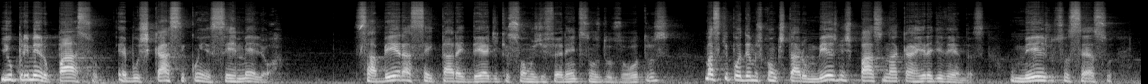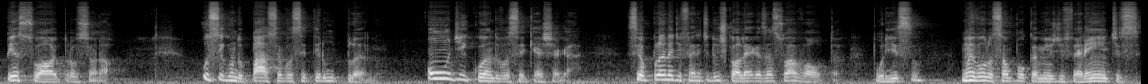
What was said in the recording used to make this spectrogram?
E o primeiro passo é buscar se conhecer melhor. Saber aceitar a ideia de que somos diferentes uns dos outros mas que podemos conquistar o mesmo espaço na carreira de vendas, o mesmo sucesso pessoal e profissional. O segundo passo é você ter um plano. Onde e quando você quer chegar? Seu plano é diferente dos colegas à sua volta. Por isso, uma evolução por caminhos diferentes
